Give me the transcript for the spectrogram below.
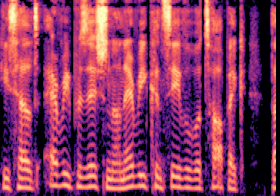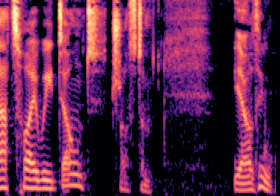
he's held every position on every conceivable topic. That's why we don't trust him. Yeah, I think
